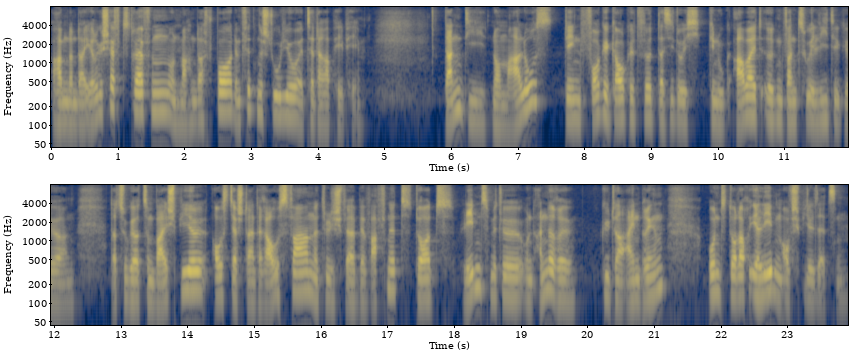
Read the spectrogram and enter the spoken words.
haben dann da ihre Geschäftstreffen und machen da Sport im Fitnessstudio etc. pp. Dann die Normalos, denen vorgegaukelt wird, dass sie durch genug Arbeit irgendwann zur Elite gehören. Dazu gehört zum Beispiel aus der Stadt rausfahren, natürlich schwer bewaffnet, dort Lebensmittel und andere Güter einbringen und dort auch ihr Leben aufs Spiel setzen.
